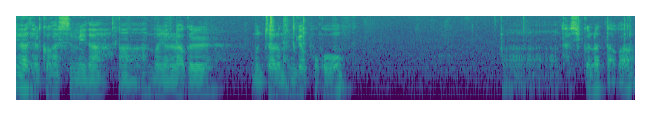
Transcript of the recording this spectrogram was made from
해야 될 것 같습니다. 아, 한번 연락을 문자로 남겨보고 어, 다시 끊었다가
